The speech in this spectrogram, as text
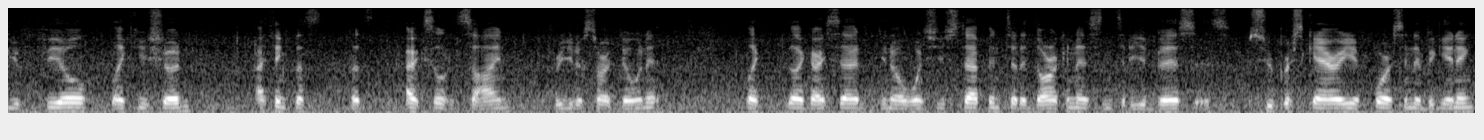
you feel like you should, I think that's that's excellent sign for you to start doing it. Like like I said, you know, once you step into the darkness, into the abyss, it's super scary, of course, in the beginning.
